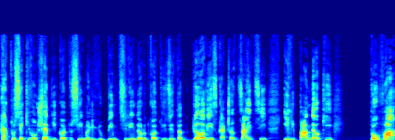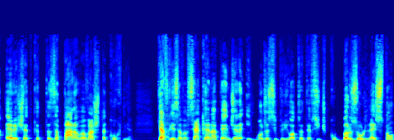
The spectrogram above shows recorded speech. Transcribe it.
Както всеки вълшебник, който си има любим цилиндър, от който излитат гълъби, изкачат зайци или панделки, това е решетката за пара във вашата кухня. Тя влиза във всяка една тенджера и може да си приготвяте всичко бързо, лесно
